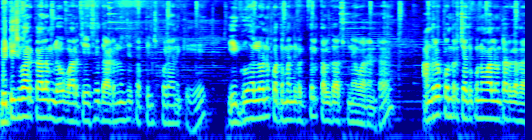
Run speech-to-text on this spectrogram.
బ్రిటిష్ వారి కాలంలో వారు చేసే దాడుల నుంచి తప్పించుకోవడానికి ఈ గుహల్లోనే కొంతమంది వ్యక్తులు తలదాచుకునేవారంట. అందులో కొందరు చదువుకున్న వాళ్ళు ఉంటారు కదా.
